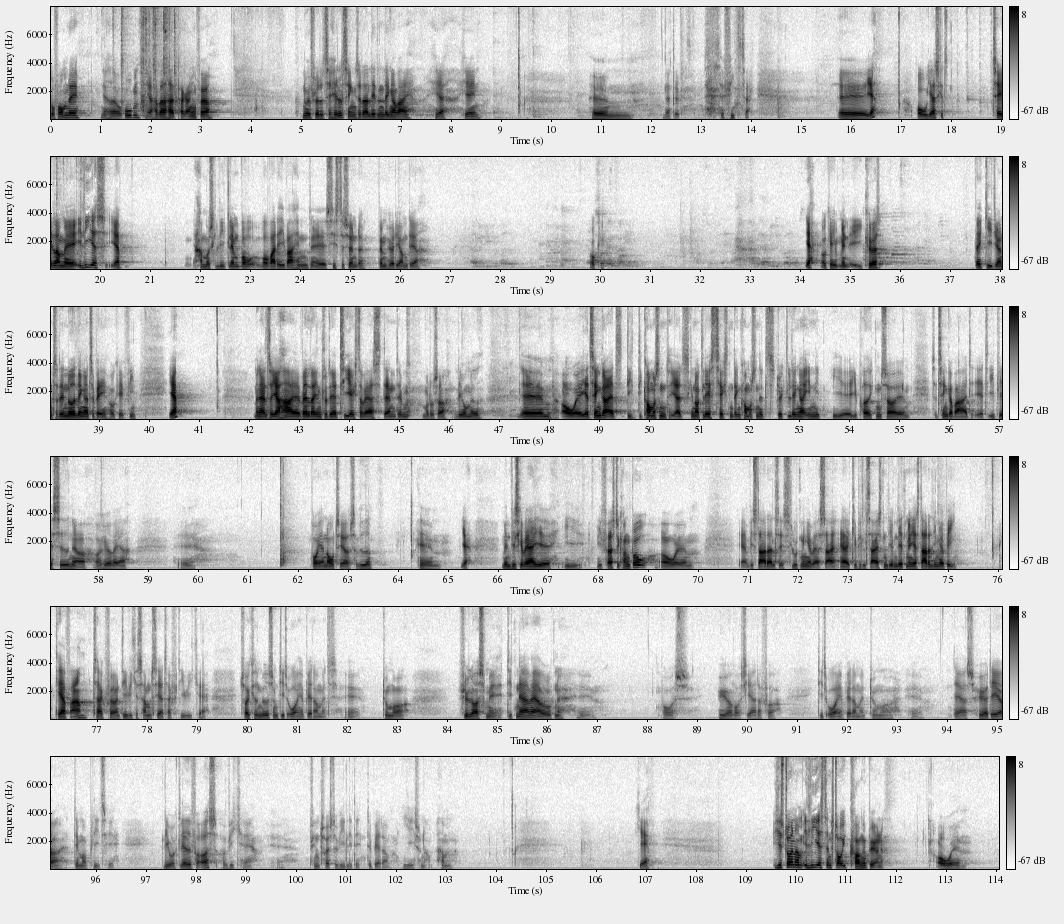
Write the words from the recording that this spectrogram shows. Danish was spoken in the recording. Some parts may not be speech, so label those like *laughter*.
God formiddag. Jeg hedder Ruben. Jeg har været her et par gange før. Nu er jeg flyttet til Helsing, så der er lidt en længere vej her, herind. Øhm, ja, det, *laughs* det er fint, tak. Øh, ja, og jeg skal tale om uh, Elias. Jeg har måske lige glemt, hvor, hvor var det, I var henne uh, sidste søndag. Hvem hørte I om der? Okay. Ja, okay, men I kører... Der er Gideon, så det er noget længere tilbage. Okay, fint. Ja, men altså, jeg har øh, valgt at inkludere 10 ekstra vers, Dan, det må du så leve med. Øhm, og øh, jeg tænker, at de, de kommer sådan, jeg skal nok læse teksten, den kommer sådan et stykke længere ind i, i, øh, i prædiken, så, øh, så jeg tænker bare, at, at I bliver siddende og, og høre, hvad jeg, øh, hvor jeg når til og så videre. Øh, ja. Men vi skal være i, øh, i, i første kongebog, og øh, ja, vi starter altså i slutningen af, vers, af kapitel 16 lige om lidt, men jeg starter lige med at bede. Kære far, tak for de vi kan samles her, tak fordi vi kan tryghed møde som dit ord. Jeg beder dig om, at øh, du må fylde os med dit nærvær og åbne øh, vores ører vores hjerter for dit ord. Jeg beder dig om, at du må øh, lade os høre det, og det må blive til liv og glæde for os, og vi kan øh, finde trøst og hvile i det. Det beder jeg dig om i Jesu navn. Amen. Ja. Historien om Elias, den står i kongebøgerne. Og øh,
